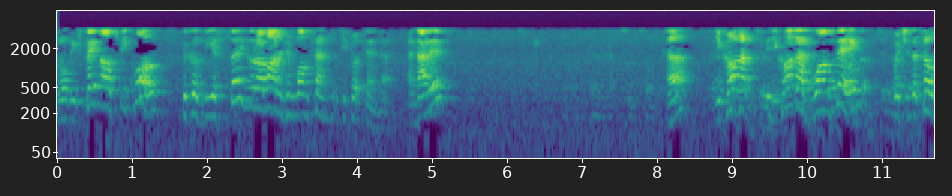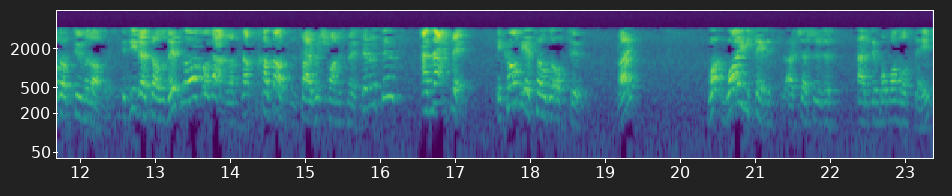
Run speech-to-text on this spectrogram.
So what we explained last week was, because the Yesod of the Ramban is in one sentence he puts in there. And that is? Huh? You can't have, you can't have one thing which is a told of two malachas. It's either a told of this malach or that. It's up to Chazal to decide which one is most similar to, and that's it. It can't be a told of two. Right? What, why are you saying this? I should have just added in one more stage.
